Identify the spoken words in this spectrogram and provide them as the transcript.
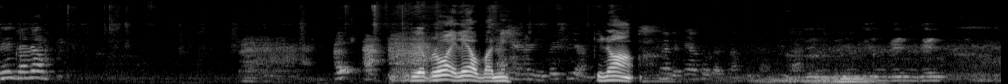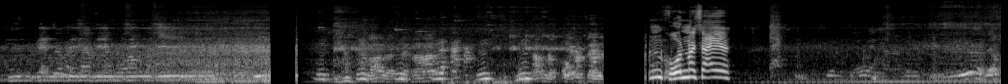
นี่ก็ครับเรียบร้อยแล้ววันนี้ พี่น้อง ขนมาใช่ข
